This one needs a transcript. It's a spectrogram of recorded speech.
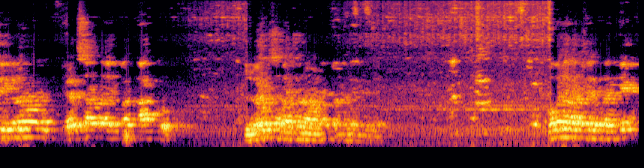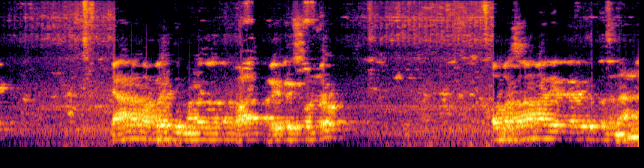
ತಿಂಗಳು ಎರಡ್ ಸಾವಿರದ ಇಪ್ಪತ್ನಾಲ್ಕು ಲೋಕಸಭಾ ಚುನಾವಣೆ ಬಂದಿದೆ. ಕೋಲಾರ ಕ್ಷೇತ್ರಕ್ಕೆ ಯಾವ ಅಭ್ಯರ್ಥಿ ಅಂತ ಬಹಳ ಪರಿಗಣಿಸಿಕೊಂಡು ಒಬ್ಬ ಸಾಮಾನ್ಯ ಕಾರ್ಯಕರ್ತದ ನನ್ನ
